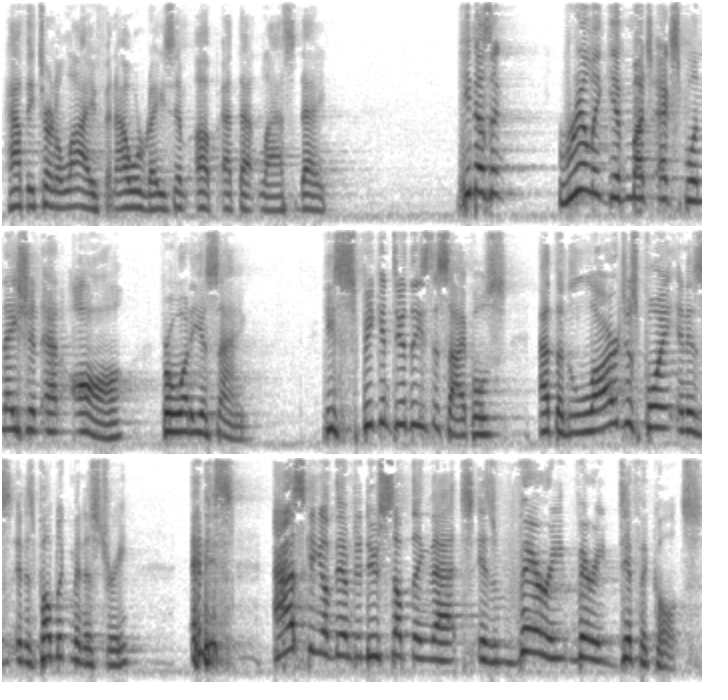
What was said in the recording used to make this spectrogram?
hath eternal life, and I will raise him up at that last day. He doesn't really give much explanation at all for what he is saying. He's speaking to these disciples at the largest point in his, in his public ministry, and he's asking of them to do something that is very, very difficult.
